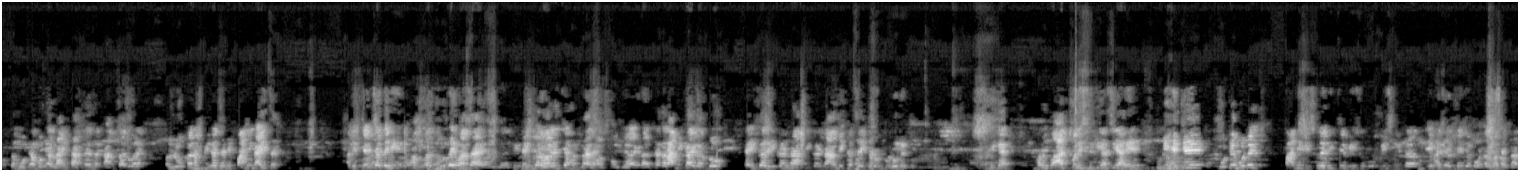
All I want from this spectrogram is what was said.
फक्त मोठ्या मोठ्या लाईन टाकण्याचं काम चालू आहे पण लोकांना पिण्यासाठी पाणी नाहीच आहे आणि त्याच्यातही आमचा दुर्दैव असा आहे की टँकरवाल्यांची हरताल आहे. तर आम्ही काय करतो? टँकर इकडनं तिकडनं आम्ही कसंही करून भरून येतो. ठीक आहे? परंतु आज परिस्थिती अशी आहे की हे जे मोठे मोठे पाणी बिस्लरीचे वीस वीस लिटर जे बॉटल बसवतात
